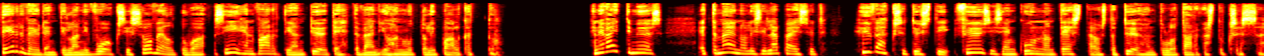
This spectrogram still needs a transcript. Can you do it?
terveydentilani vuoksi soveltuva siihen vartijan työtehtävään, johon mut oli palkattu. Ja ne väitti myös, että mä en olisi läpäissyt hyväksytysti fyysisen kunnon testausta työhön tulotarkastuksessa.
